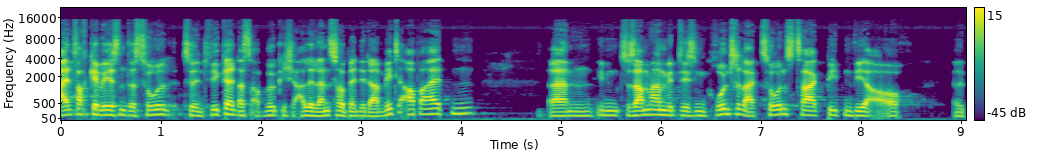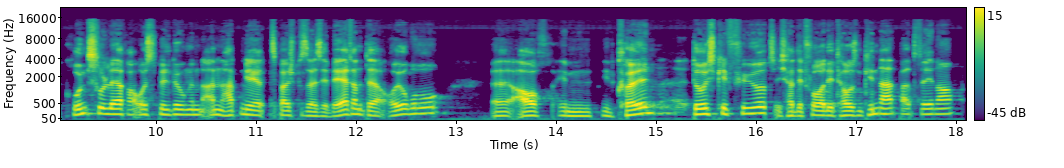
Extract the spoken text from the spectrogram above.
einfach gewesen, das so zu entwickeln, dass auch wirklich alle Landesverbände da mitarbeiten. Ähm, Im Zusammenhang mit diesem Grundschulaktionstag bieten wir auch Grundschullehrerausbildungen an. Hatten wir jetzt beispielsweise während der Euro äh, auch im, in Köln äh, durchgeführt. Ich hatte vorher die 1000 Kinderhandballtrainer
